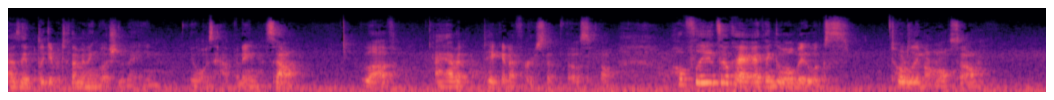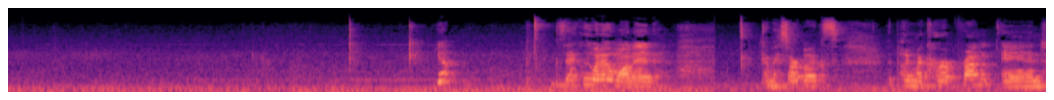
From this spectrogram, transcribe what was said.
I was able to give it to them in English and they knew what was happening. So, love. I haven't taken a first sip though, so hopefully it's okay. I think it will be. It looks totally normal, so. Yep, exactly what I wanted. Got my Starbucks, they're putting my car up front, and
